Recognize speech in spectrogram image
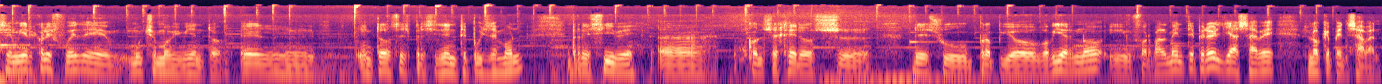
Ese miércoles fue de mucho movimiento. El entonces presidente Puigdemont recibe a consejeros eh, de su propio gobierno informalmente, pero él ya sabe lo que pensaban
